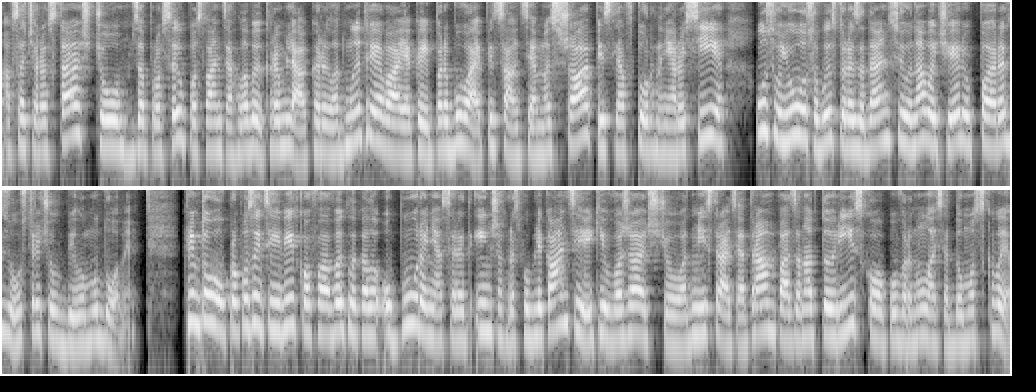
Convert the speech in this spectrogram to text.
А все через те, що запросив посланця глави Кремля Кирила Дмитрієва, який перебуває під санкціями США після вторгнення Росії у свою особисту резиденцію на вечерю перед зустрічю в Білому домі. Крім того, пропозиції Віткофа викликали обурення серед інших республіканців, які вважають, що адміністрація Трампа занадто різко повернулася до Москви.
